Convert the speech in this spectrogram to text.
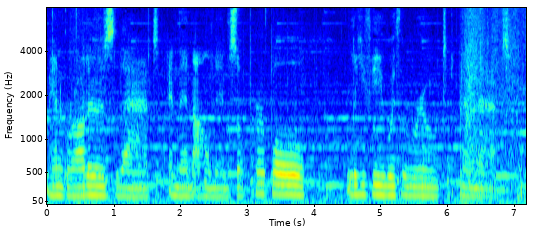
Mangrata is that, and then almond. So purple, leafy with root, and then that.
